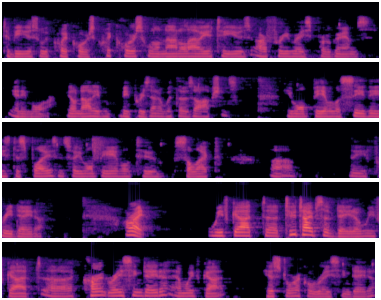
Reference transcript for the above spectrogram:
to be used with QuickHorse, QuickHorse will not allow you to use our free race programs anymore. You'll not even be presented with those options. You won't be able to see these displays and so you won't be able to select uh, the free data. All right, we've got uh, two types of data. We've got uh, current racing data and we've got historical racing data.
